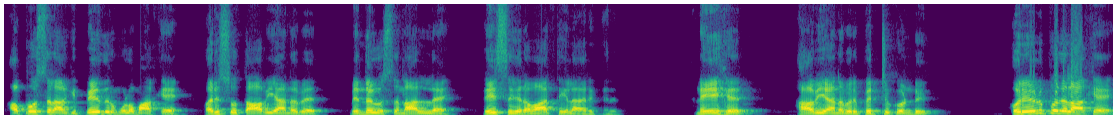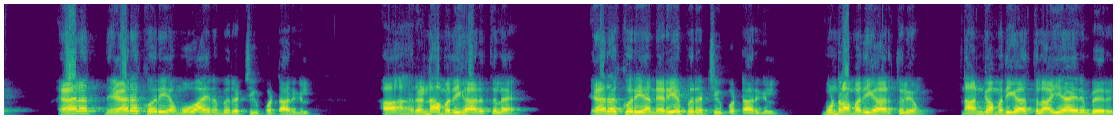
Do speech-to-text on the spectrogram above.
அப்போ சிலாகி பேதர் மூலமாக பரிசு தாவியானவர் பெந்தகுசு நாளில் பேசுகிற வார்த்தைகளாக இருக்கிறது. நேகர் ஆவியானவர் பெற்றுக்கொண்டு ஒரு எழுப்புதலாக ஏற ஏறக்குறைய மூவாயிரம் பேர் ரட்சிக்கப்பட்டார்கள் ரெண்டாம் அதிகாரத்தில் ஏறக்குறைய நிறைய பேர் ரட்சிக்கப்பட்டார்கள். மூன்றாம் அதிகாரத்திலையும் நான்காம் அதிகாரத்தில் ஐயாயிரம் பேர்.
